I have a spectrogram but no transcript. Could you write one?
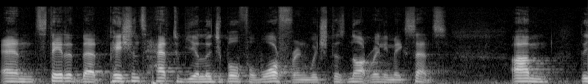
and stated that patients had to be eligible for warfarin, which does not really make sense. Um, the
